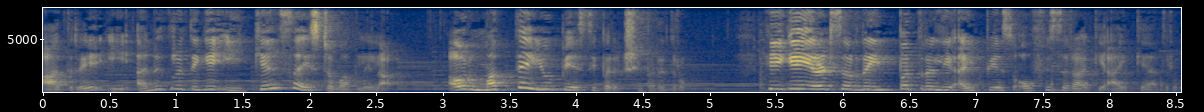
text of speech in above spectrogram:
ಆದರೆ ಈ ಅನುಕೃತಿಗೆ ಈ ಕೆಲಸ ಇಷ್ಟವಾಗಲಿಲ್ಲ. ಅವರು ಮತ್ತೆ ಯು ಪಿ ಎಸ್ ಸಿ ಪರೀಕ್ಷೆ ಬರೆದರು. ಹೀಗೆ ಎರಡ್ ಸಾವಿರದ ಇಪ್ಪತ್ತರಲ್ಲಿ ಐ ಪಿ ಎಸ್ ಆಫೀಸರ್ ಆಗಿ ಆಯ್ಕೆಯಾದರು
